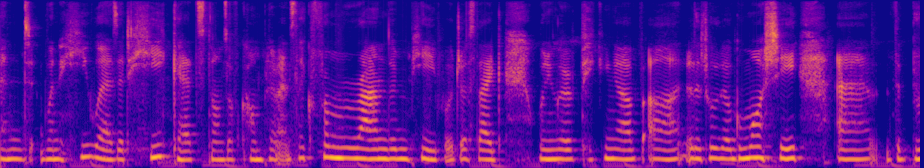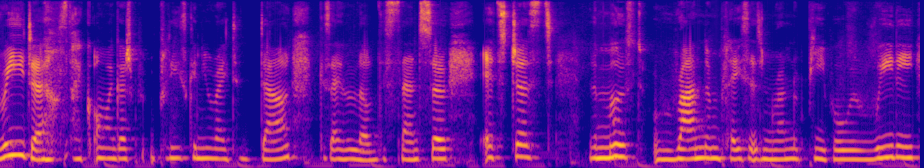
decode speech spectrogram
and when he wears it he gets tons of compliments like from random people. Just like when we were picking up our little dog moshi uh, the breeder was like oh my gosh please can you write it down? Because i love the scent. So it's just the most random places and random people will really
